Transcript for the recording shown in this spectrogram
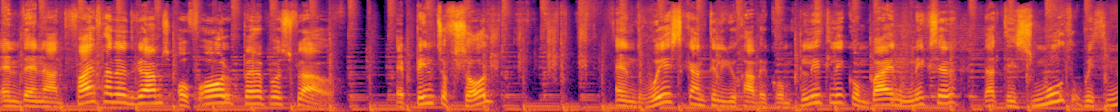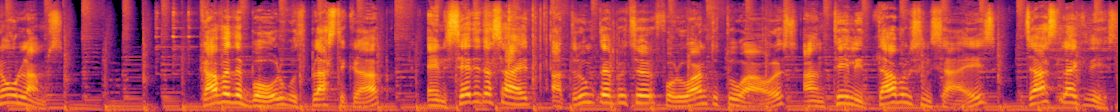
and then add 500 grams of all-purpose flour a pinch of salt and whisk until you have a completely combined mixture that is smooth with no lumps. Cover the bowl with plastic wrap and set it aside at room temperature for 1 to 2 hours until it doubles in size, just like this.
